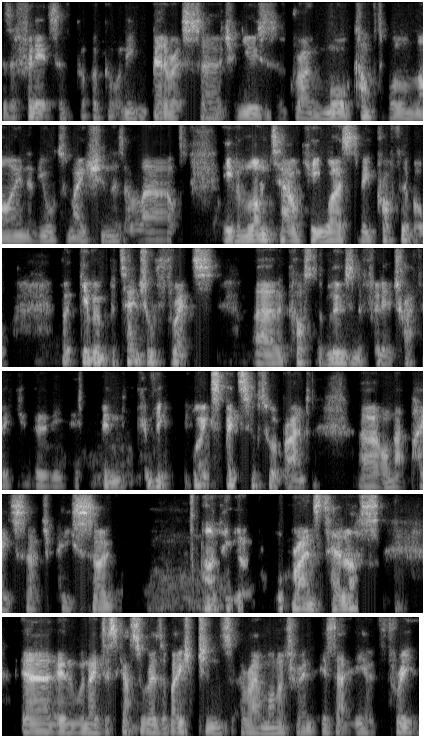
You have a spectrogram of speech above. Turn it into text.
as affiliates have, got, have gotten even better at search and users have grown more comfortable online and the automation has allowed even long tail keywords to be profitable. But given potential threats, uh, the cost of losing affiliate traffic uh, can be quite expensive to a brand uh, on that paid search piece. So I think that what brands tell us uh, when they discuss the reservations around monitoring is that you know three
